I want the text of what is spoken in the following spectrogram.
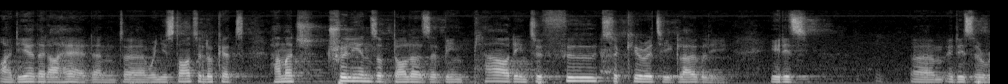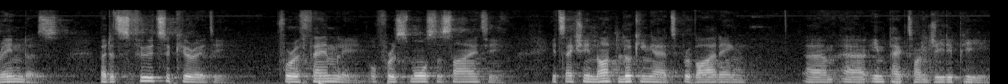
idea that I had. And uh, when you start to look at how much trillions of dollars have been plowed into food security globally, it is, um, it is horrendous. But it's food security for a family or for a small society. It's actually not looking at providing um, uh, impact on GDP.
